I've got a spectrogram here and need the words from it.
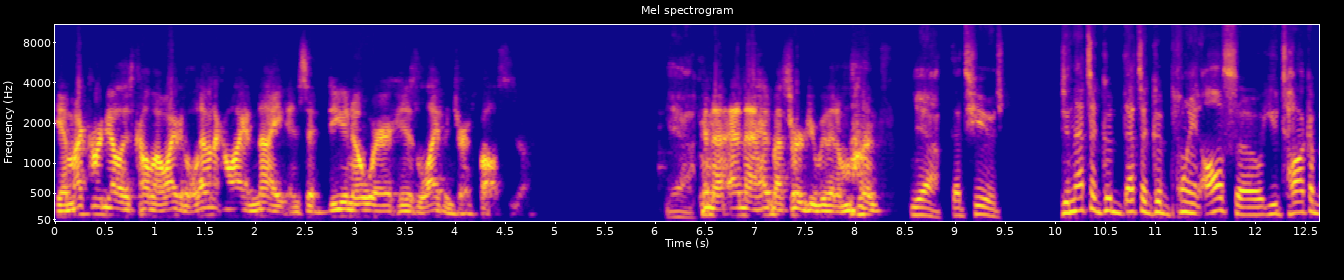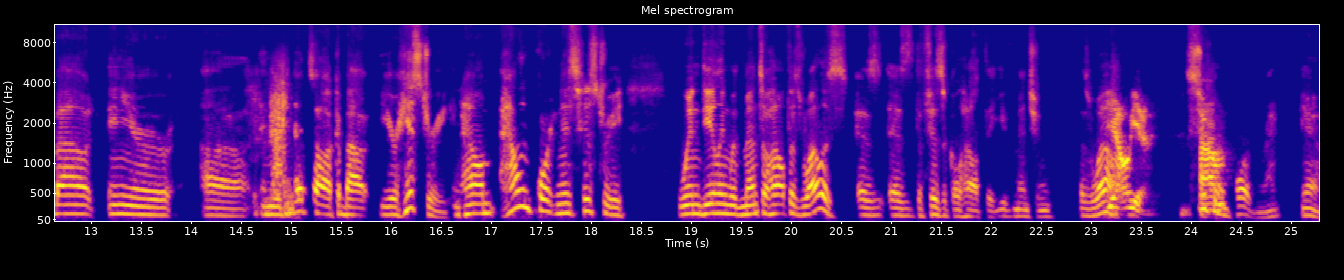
yeah, my cardiologist called my wife at eleven o'clock at night and said, "Do you know where his life insurance policies are?" Yeah, and I, and I had my surgery within a month. Yeah, that's huge, and that's a good that's a good point. Also, you talk about in your uh, in your TED talk about your history and how how important is history when dealing with mental health as well as as as the physical health that you've mentioned as well. Yeah, oh yeah. Super um, important, right? Yeah.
